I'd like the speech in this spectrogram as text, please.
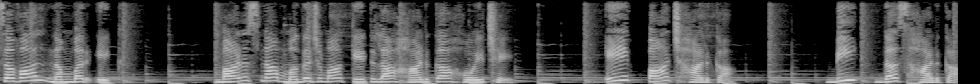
सवाल नंबर 1 मानस्ना मगजमा કેટલા હાડકા હોય છે એ 5 હાડકા બી 10 હાડકા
